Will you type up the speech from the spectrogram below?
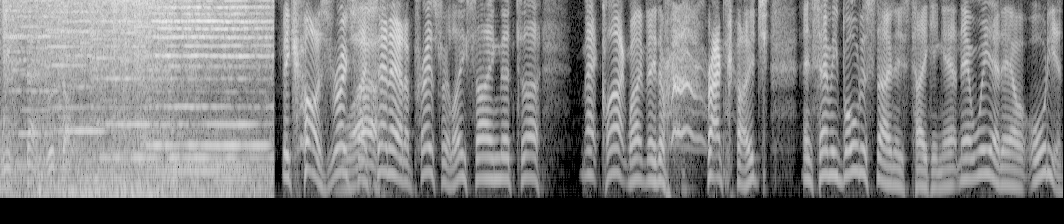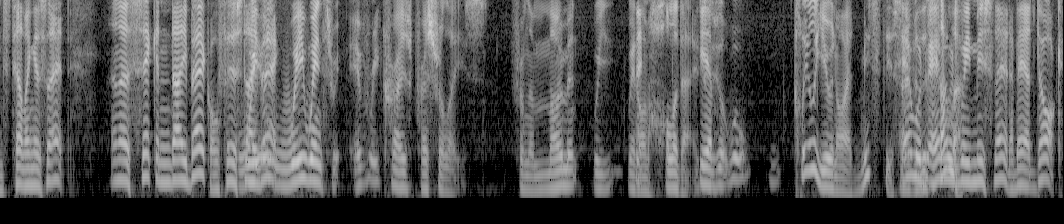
with Sandra Sullivan. Because Rooch, Wow. they've sent out a press release saying that uh, Matt Clark won't be the ruck coach and Sammy Balderstone is taking out. Now, we had our audience telling us that on a second day back or first day we, back. we went through every Crows press release from the moment we went on holidays. Yep. We uh, Well, clearly you and I had missed this How, over would, the how summer. would we miss that about Doc?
